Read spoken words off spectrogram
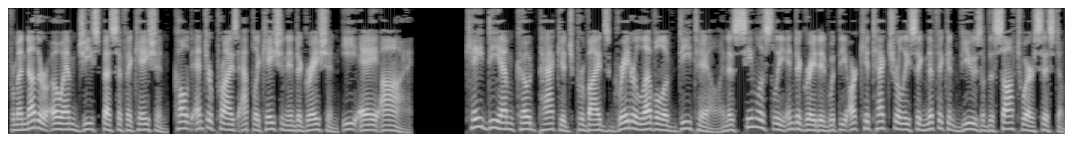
from another OMG specification, called Enterprise Application Integration. KDM code package provides greater level of detail and is seamlessly integrated with the architecturally significant views of the software system.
